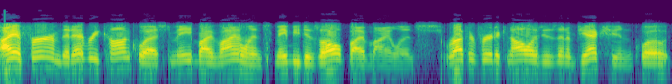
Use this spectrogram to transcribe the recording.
I affirm that every conquest made by violence may be dissolved by violence. Rutherford acknowledges an objection, quote,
